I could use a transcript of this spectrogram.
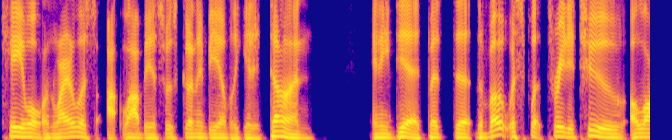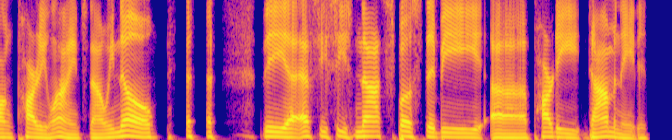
cable and wireless lobbyist, was going to be able to get it done. And he did. But the, the vote was split three to two along party lines. Now, we know the uh, FCC is not supposed to be uh, party dominated,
